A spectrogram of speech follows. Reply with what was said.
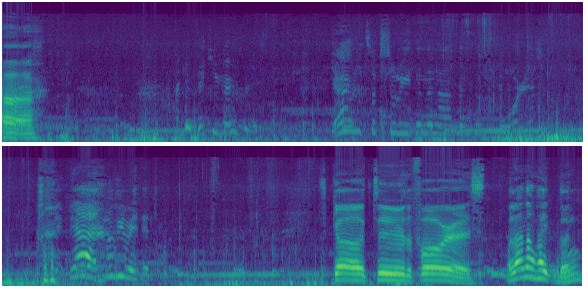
Ah, I can take you guys there. Yeah, let's look sulitin na natin. yeah, it'll be worth it. Go to the forest. Wala nang hike doon.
